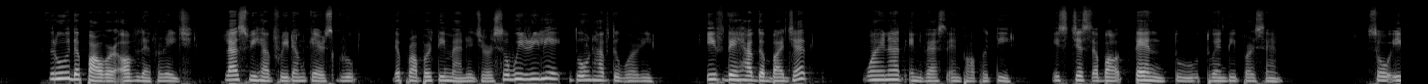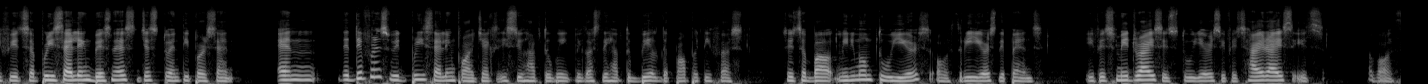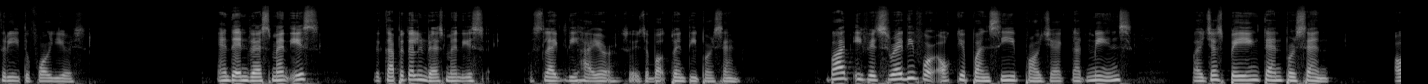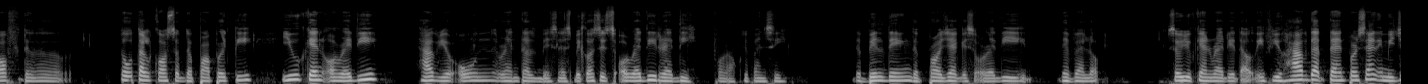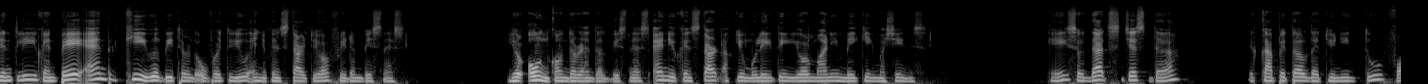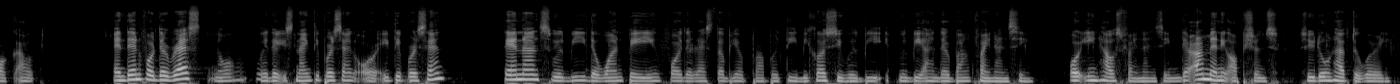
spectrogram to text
through the power of leverage. Plus we have Freedom Cares Group, the property manager. So we really don't have to worry. If they have the budget, why not invest in property? It's just about 10 to 20%. So if it's a pre-selling business, just 20%. And the difference with pre-selling projects is you have to wait because they have to build the property first. So it's about minimum two years or three years, depends. If it's mid rise, it's two years. If it's high rise, it's about three to four years. And the investment is, the capital investment is slightly higher. So it's about 20%. But if it's ready for occupancy project, that means by just paying 10% of the total cost of the property, you can already have your own rental business because it's already ready for occupancy the building, the project is already developed. So you can write it out. If you have that 10%, immediately you can pay and the key will be turned over to you and you can start your freedom business, your own condo rental business, and you can start accumulating your money making machines. Okay, so that's just the the capital that you need to fork out. And then for the rest, no, whether it's 90% or 80%, tenants will be the one paying for the rest of your property because you will be it will be under bank financing or in-house financing. There are many options, so you don't have to worry.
